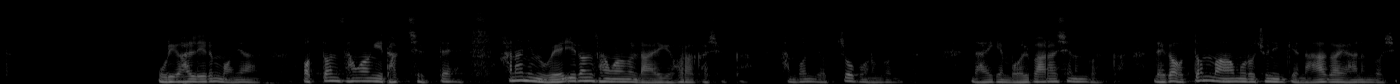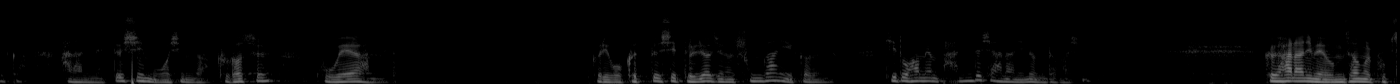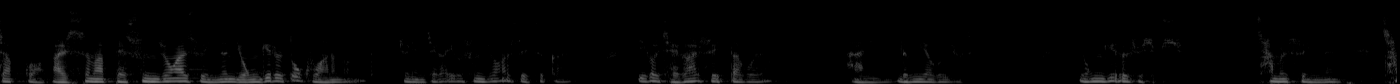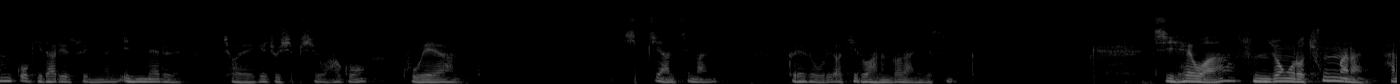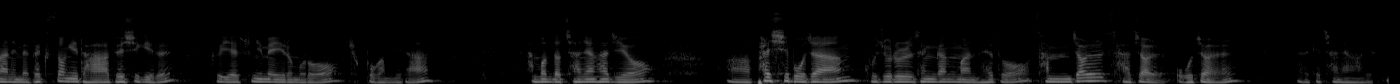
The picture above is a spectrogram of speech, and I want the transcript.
우리가 할 일은 뭐냐? 어떤 상황이 닥칠 때 하나님이 왜 이런 상황을 나에게 허락하실까? 한번 여쭤보는 겁니다. 나에게 뭘 바라시는 걸까? 내가 어떤 마음으로 주님께 나아가야 하는 것일까? 하나님의 뜻이 무엇인가? 그것을 구해야 합니다. 그리고 그 뜻이 들려지는 순간이 있거든요. 기도하면 반드시 하나님이 응답하십니다. 그 하나님의 음성을 붙잡고 말씀 앞에 순종할 수 있는 용기를 또 구하는 겁니다. 주님, 제가 이거 순종할 수 있을까요? 이걸 제가 할 수 있다고요? 하나님, 능력을 주세요. 용기를 주십시오. 참을 수 있는, 참고 기다릴 수 있는 인내를 저에게 주십시오 하고 구해야 합니다. 쉽지 않지만, 그래서 우리가 기도하는 것 아니겠습니까? 지혜와 순종으로 충만한 하나님의 백성이 다 되시기를 그 예수님의 이름으로 축복합니다. 한 번 더 찬양하지요. 85장 9주를 생각만 해도 3절, 4절, 5절 이렇게 찬양하겠습니다.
